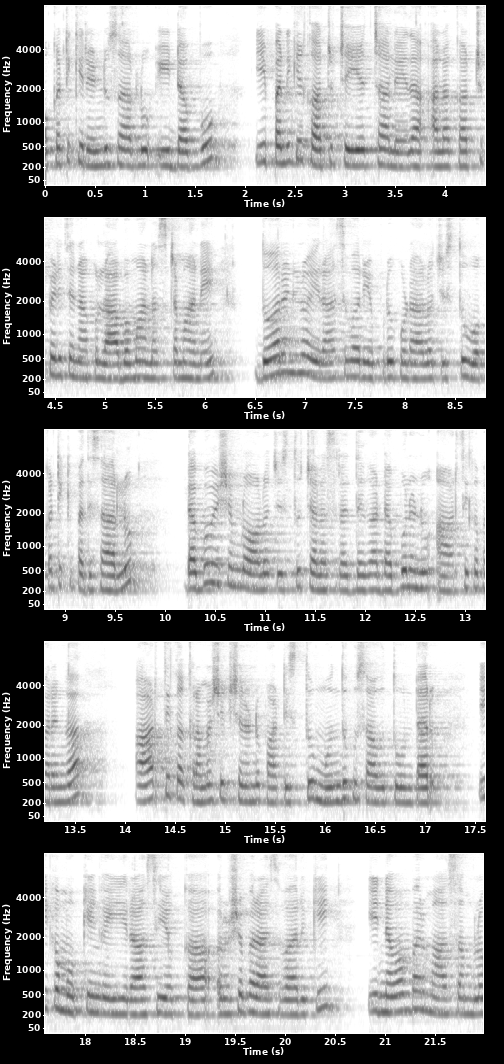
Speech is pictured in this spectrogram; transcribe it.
ఒకటికి రెండు సార్లు ఈ డబ్బు ఈ పనికి ఖర్చు చేయొచ్చా లేదా? అలా ఖర్చు పెడితే నాకు లాభమా నష్టమా అనే ధోరణిలో ఈ రాశివారు ఎప్పుడూ కూడా ఆలోచిస్తూ ఒకటికి పదిసార్లు డబ్బు విషయంలో ఆలోచిస్తూ చాలా శ్రద్ధగా డబ్బులను ఆర్థిక పరంగా ఆర్థిక క్రమశిక్షణను పాటిస్తూ ముందుకు సాగుతూ ఉంటారు. ఇక ముఖ్యంగా ఈ రాశి యొక్క వృషభ రాశి వారికి ఈ నవంబర్ మాసంలో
